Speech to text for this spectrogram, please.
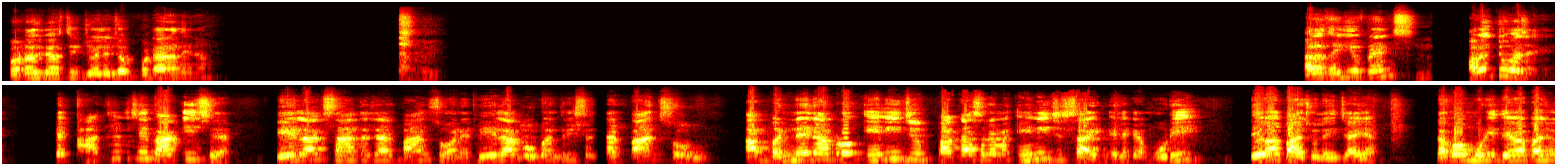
ટોટલ વ્યવસ્થિત જોઈ લેજો. ખોટા નથી ને? હાલો, થઈ ગયું ફ્રેન્ડ્સ હવે જોવા જઈએ કે આથી જે બાકી છે, બે લાખ સાત હજાર પાંચસો અને બે લાખ ઓગણત્રીસ હજાર પાંચસો, આ બંનેને આપણો એની જ પાકા એની જ સાઈડ એટલે કે મૂડી દેવા બાજુ લઈ જાય લખો મૂડી દેવા બાજુ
